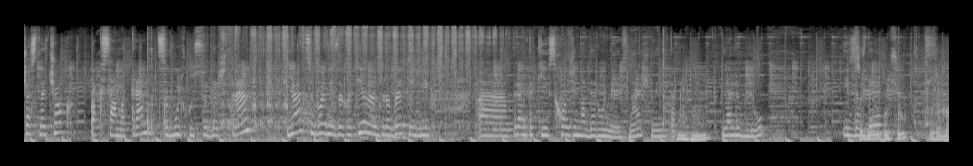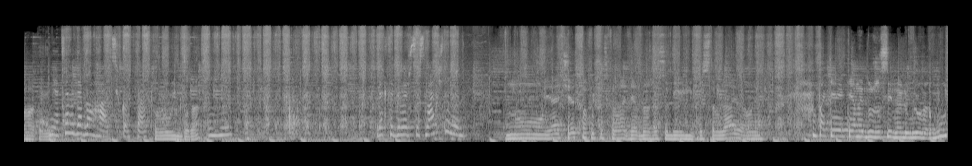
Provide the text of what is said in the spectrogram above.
чесночок так само трем, цибульку сюди ж трем. Я сьогодні захотіла зробити їх е, прям такі схожі на деруни. Знаєш, мені так я люблю. І завжди. Цибульку всю? Це забагато буде. Ні, це буде багацько, так. Половинку, так? Як ти це смачно? буде? Ну, я чесно хочу сказати, я навіть собі не представляю, але. Ну, так як я не дуже сильно люблю гарбуз.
